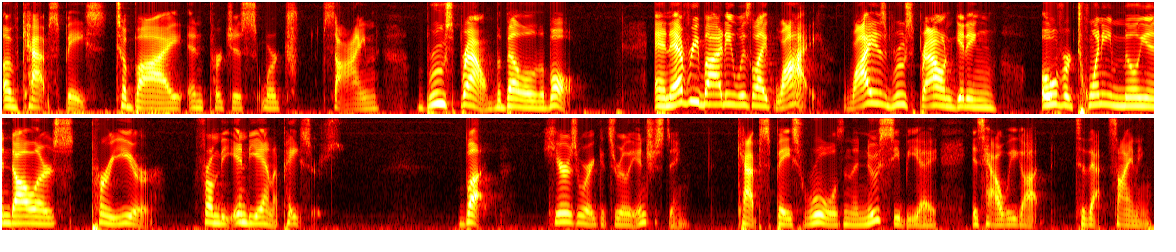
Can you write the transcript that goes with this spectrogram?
of cap space to buy and purchase or tr- sign Bruce Brown, the bell of the ball. And everybody was like, why? Why is Bruce Brown getting over $20 million per year from the Indiana Pacers? But here's where it gets really interesting cap space rules in the new CBA is how we got to that signing.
